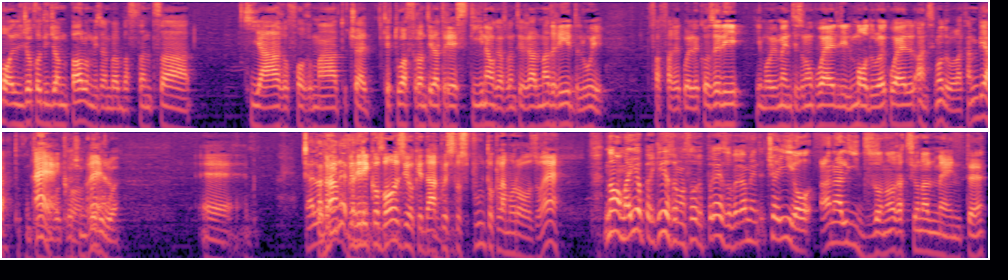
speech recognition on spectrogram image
boh, il gioco di Giampaolo mi sembra abbastanza chiaro, formato, cioè che tu affronti la Triestina o che affronti il Real Madrid, lui fa fare quelle cose lì, i movimenti sono quelli, il modulo è quello, anzi il modulo l'ha cambiato, continua ecco, col 3-5-2. Eh, Bravo Federico Bosio che dà questo spunto clamoroso, eh? No, ma io perché io sono sorpreso veramente, cioè io analizzo no, razionalmente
